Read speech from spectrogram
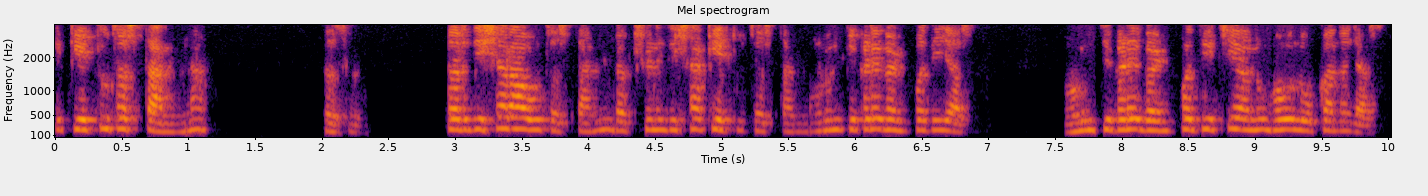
ते केतूचं स्थान ना तसं. तर दिशा राहूच स्थान दक्षिण दिशा केतूचं स्थान म्हणून तिकडे गणपती जास्त. म्हणून तिकडे गणपतीचे अनुभव लोकांना जास्त.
